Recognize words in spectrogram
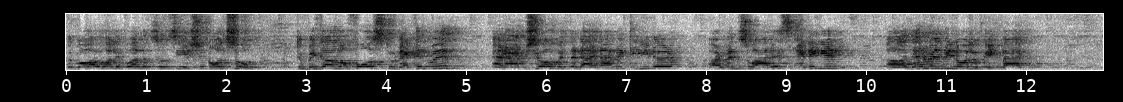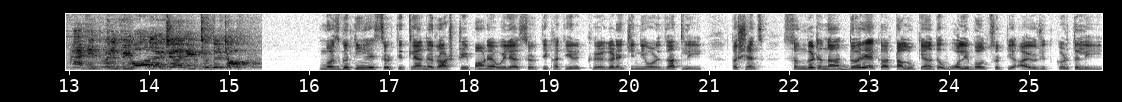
the Goa Volleyball Association also to become a force to reckon with. And I'm sure with the dynamic leader Erwin Suarez heading it. Uh, there will be no looking back, and it will be all a journey to the top. मजगतीं हे सर्तींतल्यान राष्ट्रीय पावंड्या सर्ती खातीर खेळगड्यांची निवड जातली तशेंच संघटना दर एका तालुक्यांत व्हॉलीबॉल सर्ती आयोजीत करतली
